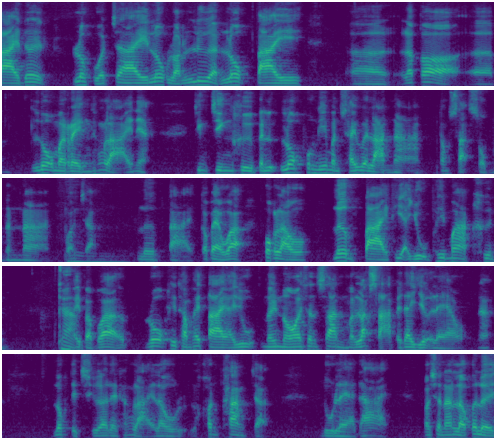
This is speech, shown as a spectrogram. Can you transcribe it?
ตายด้วยโรคหัวใจโรคหลอดเลือดโรคไตแล้วก็โรคมะเร็งทั้งหลายเนี่ย จริง ๆ คือเป็นโรคพวกนี้มันใช้เวลานานต้องสะสมนานๆกว่าจะเริ่มตาย ก็แปลว่าพวกเราเริ่มตายที่อายุที่มากขึ้นไอ้แบบว่าโรคที่ทำให้ตายอายุน้อยๆสั้น ๆ มันรักษาไปได้เยอะแล้วนะ โรคติดเชื้ออะไรทั้งหลายเราค่อนข้างจะดูแลได้ เพราะฉะนั้นเราก็เลย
